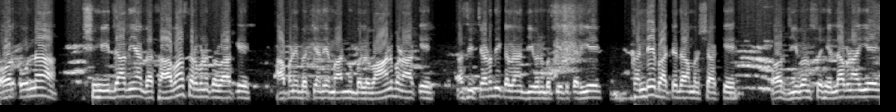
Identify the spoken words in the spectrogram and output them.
ਔਰ ਉਹਨਾਂ ਸ਼ਹੀਦਾਂ ਦੀਆਂ ਗਥਾਵਾਂ ਸਰਵਣ ਕਰਵਾ ਕੇ ਆਪਣੇ ਬੱਚਿਆਂ ਦੇ ਮਨ ਨੂੰ ਬਲਵਾਨ ਬਣਾ ਕੇ ਅਸੀਂ ਚੜ੍ਹਦੀ ਕਲਾ ਜੀਵਨ ਬਤੀਤ ਕਰੀਏ, ਖੰਡੇ ਬਾਟੇ ਦਾ ਅੰਮ੍ਰਿਤ ਛਕ ਕੇ ਔਰ ਜੀਵਨ ਸੁਹੇਲਾ ਬਣਾਈਏ।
